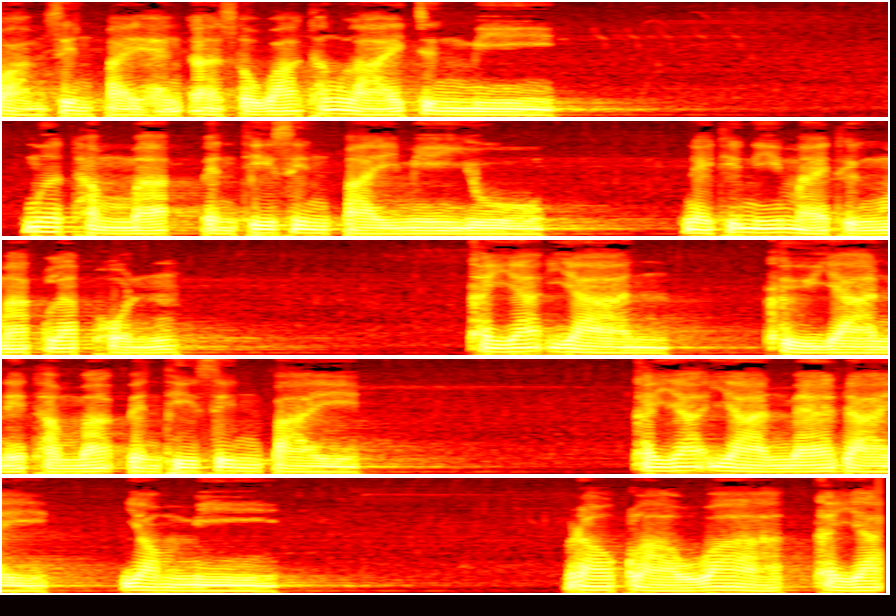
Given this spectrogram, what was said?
ความสิ้นไปแห่งอาสวะทั้งหลายจึงมี เมื่อธรรมะเป็นที่สิ้นไปมีอยู่ ในที่นี้หมายถึงมรรคและผล ขยะยานคือยานในธรรมะเป็นที่สิ้นไป ขยะยานแม้ใด ย่อมมี เรากล่าวว่าขยะ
